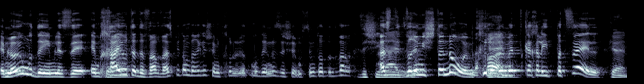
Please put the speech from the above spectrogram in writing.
הם לא היו מודעים לזה, הם חיו את הדבר, ואז פתאום ברגע שהם התחילו להיות מודעים לזה שהם עושים את אותו דבר, אז. דברים השתנו, הם התחילו נכון. באמת ככה להתפצל. כן.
